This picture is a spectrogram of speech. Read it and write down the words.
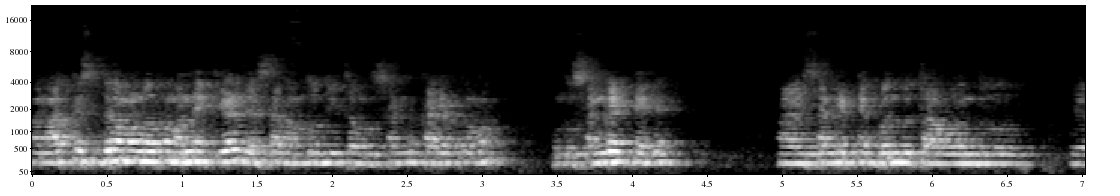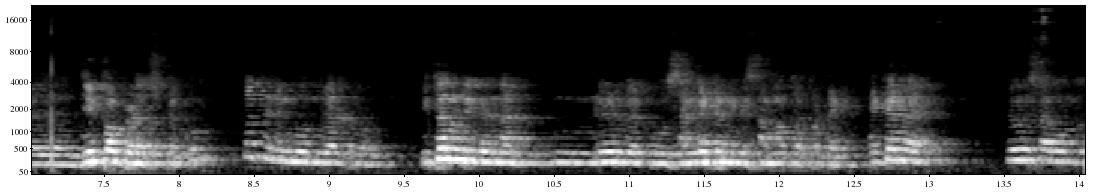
ನಾನು ಆರ್ ಕೆ ಸಿದ್ದರಾಮಯ್ಯವ್ರನ್ನ ಮೊನ್ನೆ ಕೇಳಿದೆ ಸರ್ ನಮ್ಮದೊಂದು ಈ ಒಂದು ಸಣ್ಣ ಕಾರ್ಯಕ್ರಮ, ಒಂದು ಸಂಘಟನೆಗೆ. ಈ ಸಂಘಟನೆಗೆ ಬಂದು ತಾವು ಒಂದು ದೀಪ ಬೆಳಗಿಸ್ಬೇಕು. ಮತ್ತೆ ನಿಮ್ಗೊಂದು ಎರಡು ಹಿತನುಡಿಗಳನ್ನ ನೀಡಬೇಕು ಸಂಘಟನೆಗೆ ಸಂಬಂಧಪಟ್ಟಂಗೆ. ಯಾಕೆಂದರೆ ಇವರು ಸರ್, ಒಂದು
